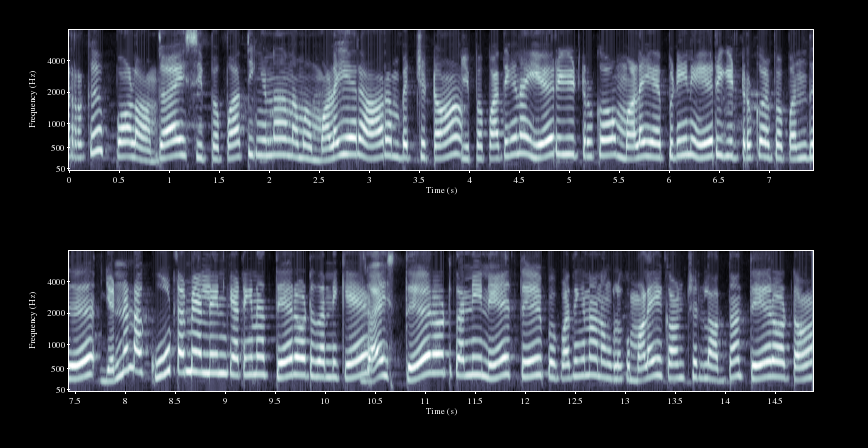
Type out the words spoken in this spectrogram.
ஏறக்கு போகலாம் கைஸ் இப்போ பார்த்தீங்கன்னா நம்ம மலை ஏற ஆரம்பிச்சிட்டோம். இப்போ பார்த்தீங்கன்னா ஏறிக்கிட்டு இருக்கோம். மலை எப்படின்னு ஏறிக்கிட்டு இருக்கோம். இப்போ வந்து என்னடா கூட்டமே இல்லைன்னு கேட்டிங்கன்னா தேரோட்டு தண்ணிக்கே. கைஸ் தேரோட்டு தண்ணி நேத்து இப்போ பார்த்தீங்கன்னா நான் உங்களுக்கு மலையை காமிச்சிடல அதுதான் தேரோட்டம்.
